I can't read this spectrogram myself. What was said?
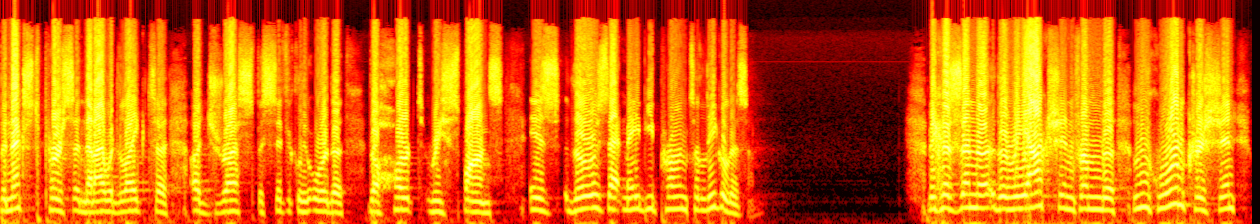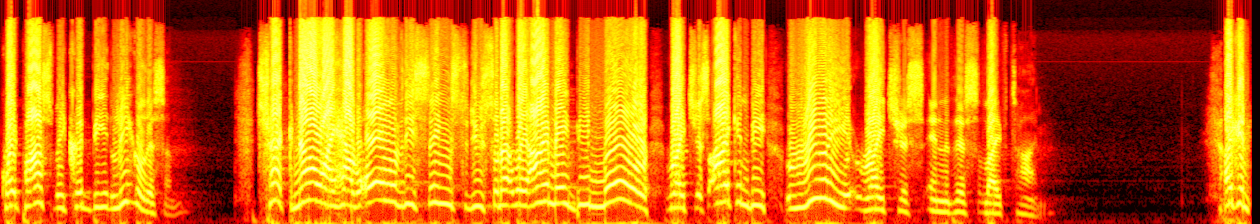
The next person that I would like to address specifically, or the, the heart response, is those that may be prone to legalism. Because then the, the reaction from the lukewarm Christian quite possibly could be legalism. Check, now I have all of these things to do so that way I may be more righteous. I can be really righteous in this lifetime. I can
